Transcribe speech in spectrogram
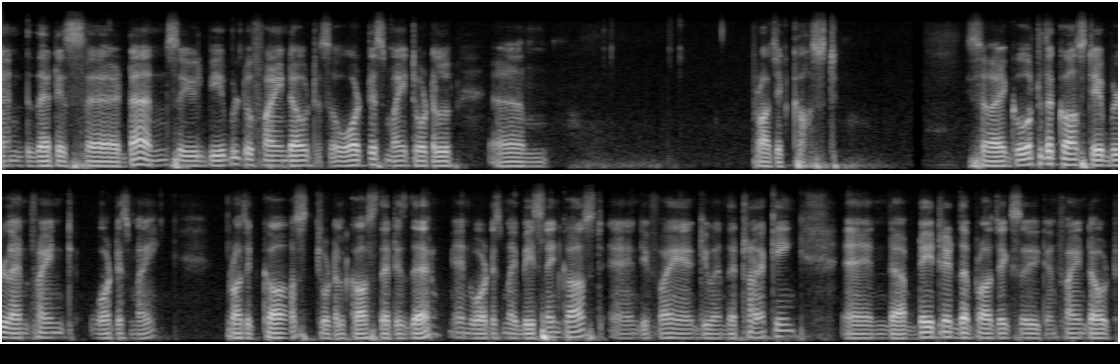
and that is uh, done so you'll be able to find out so what is my total um, project cost. So I go to the cost table and find what is my project cost, total cost that is there, and what is my baseline cost. And if I have given the tracking and updated the project so you can find out.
